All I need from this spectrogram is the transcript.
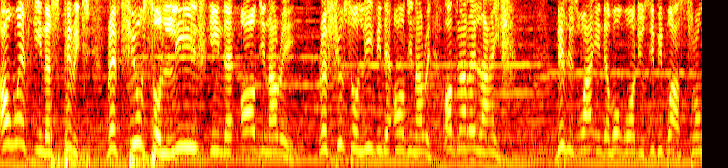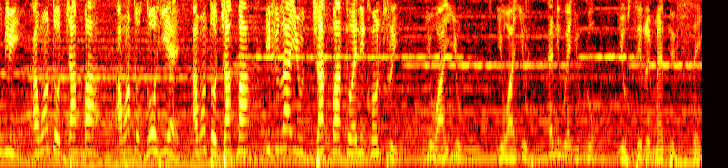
Always in the spirit. Refuse to live in the ordinary. Refuse to live in the ordinary, ordinary life. This is why in the whole world you see people are strongly. I want to jackba. I want to go here. I want to jackba. If you like, you jackba to any country. You are you. You are you. Anywhere you go, you still remain the same.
